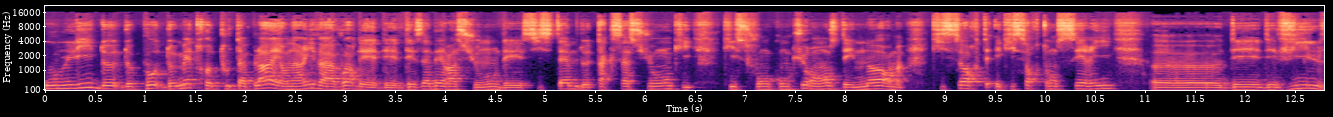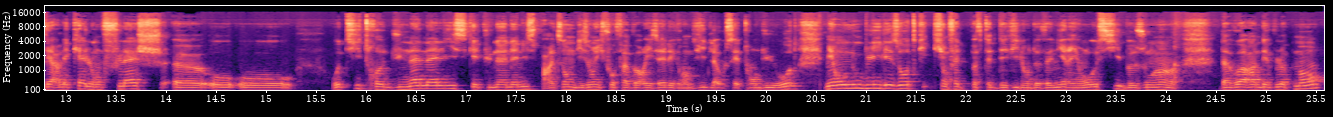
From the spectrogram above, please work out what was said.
oublie de, de, de, mettre tout à plat et on arrive à avoir des, des, des, aberrations, des systèmes de taxation qui, qui se font concurrence, des normes qui sortent et qui sortent en série, euh, des, des, villes vers lesquelles on flèche euh, au, au au titre d'une analyse qui est une analyse, par exemple, disons, il faut favoriser les grandes villes là où c'est tendu ou autre, mais on oublie les autres qui, en fait peuvent être des villes en devenir et ont aussi besoin d'avoir un développement.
